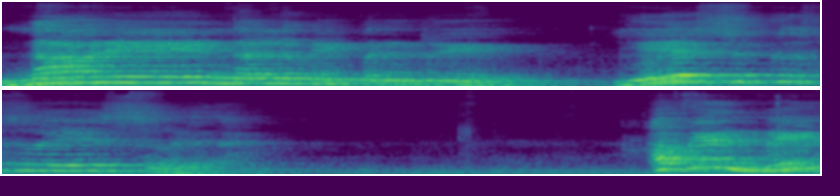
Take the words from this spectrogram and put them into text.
நானே நல்ல மேய்ப்பன் என்று இயேசு கிறிஸ்துவே சொல்கிறார் அப்படியே மெய்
